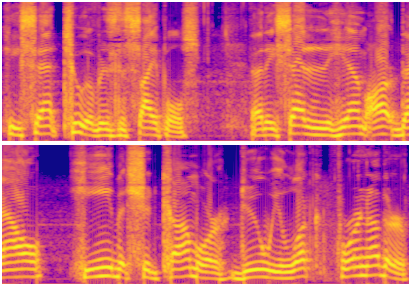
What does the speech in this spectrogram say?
he sent two of his disciples and he said unto him, Art thou he that should come, or do we look for another?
